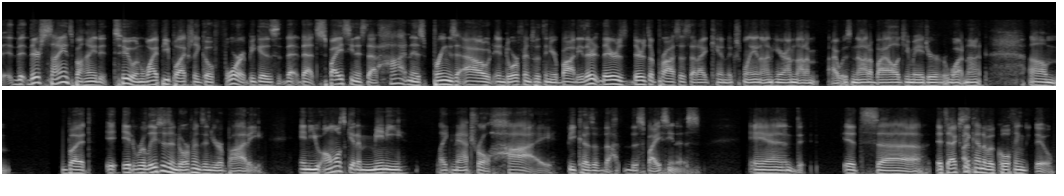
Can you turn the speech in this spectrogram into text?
th- th- there's science behind it too, and why people actually go for it because that that spiciness, that hotness, brings out endorphins within your body. There, there's there's a process that I can explain on here. I'm not a, I was not a biology major or whatnot, um, but it, it releases endorphins into your body, and you almost get a mini like natural high because of the the spiciness, and it's uh it's actually kind of a cool thing to do.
